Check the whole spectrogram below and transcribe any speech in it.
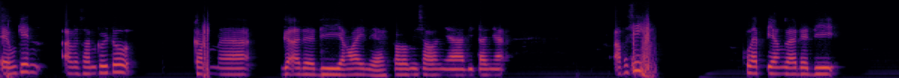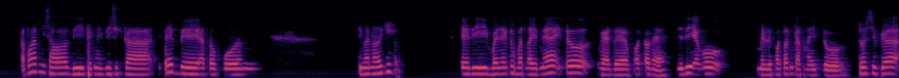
Eh, mungkin alasanku itu karena gak ada di yang lain ya. Kalau misalnya ditanya, apa sih lab yang gak ada di apa misal di teknik fisika ITB ataupun di mana lagi ya di banyak tempat lainnya itu nggak ada foton ya jadi aku milih foton karena itu terus juga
